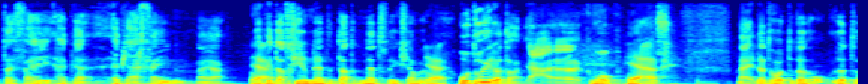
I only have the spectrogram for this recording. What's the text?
TV, heb jij, heb jij geen, nou ja, Ja. heb je dat gezien op net, dat op Netflix? Ja, maar Ja. hoe doe je dat dan? Ja, eh, kom op. Ja. Dus, nee, dat wordt dat, dat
